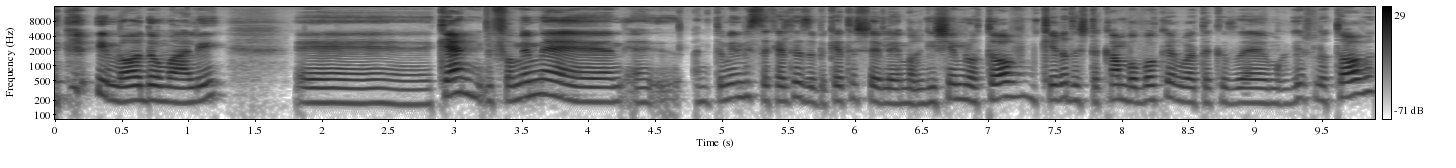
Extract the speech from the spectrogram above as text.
היא מאוד דומה לי. אה, כן, לפעמים, אה, אני תמיד מסתכלת על זה בקטע של מרגישים לא טוב. מכיר את זה שאתה קם בבוקר ואתה כזה מרגיש לא טוב?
